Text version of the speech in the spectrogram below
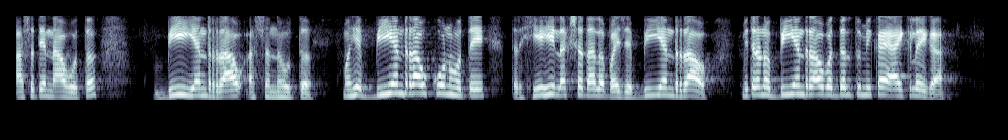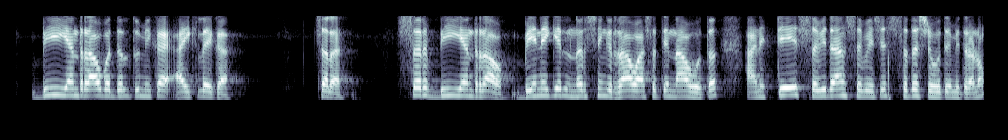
असं ते नाव होतं. बी एन राव असं नव्हतं. मग हे बी एन राव कोण होते? तर हेही लक्षात आलं पाहिजे. B N Rao. मित्रांनो बी एन रावबद्दल तुम्ही काय ऐकलंय का? बी एन रावबद्दल तुम्ही काय ऐकलंय का? चला. Sir B N Rao Benegal Narsing Rao असं ते नाव होतं आणि ते संविधान सभेचे सदस्य होते मित्रांनो.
